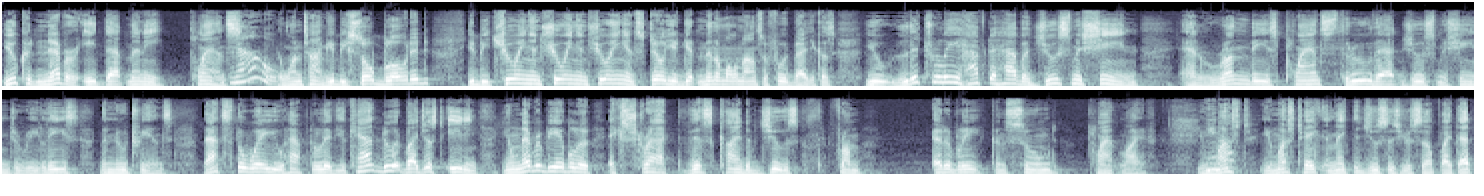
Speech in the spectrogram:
You could never eat that many plants No. at one time. You'd be so bloated, you'd be chewing and chewing and chewing, and still you'd get minimal amounts of food value because you literally have to have a juice machine and run these plants through that juice machine to release the nutrients. That's the way you have to live. You can't do it by just eating. You'll never be able to extract this kind of juice from edibly consumed plant life. You, You know- must. You must take and make the juices yourself like that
